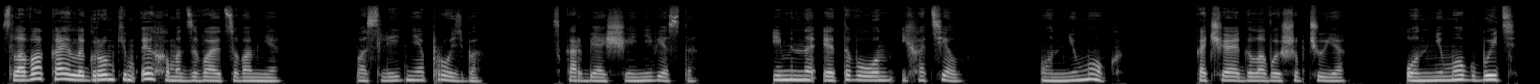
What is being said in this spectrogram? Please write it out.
Слова Кайлы громким эхом отзываются во мне. Последняя просьба. Скорбящая невеста. Именно этого он и хотел. Он не мог. Качая головой, шепчу я. Он не мог быть...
